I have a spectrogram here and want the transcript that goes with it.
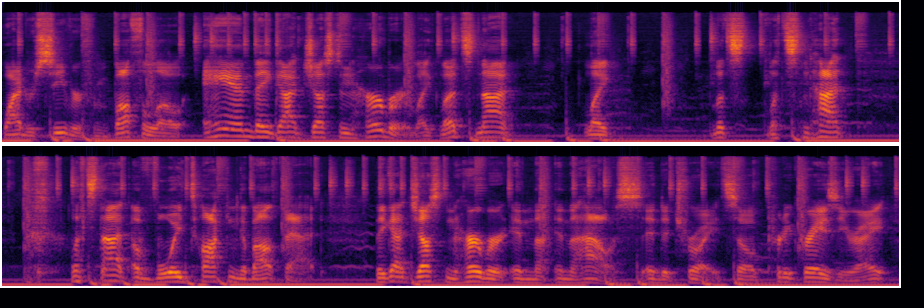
wide receiver from Buffalo, and they got Justin Herbert. Like, let's not, like, let's let's not let's not avoid talking about that they got Justin Herbert in the in the house in Detroit. So pretty crazy, right?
